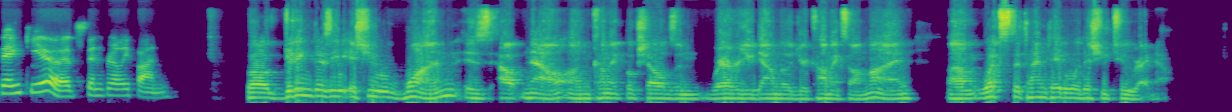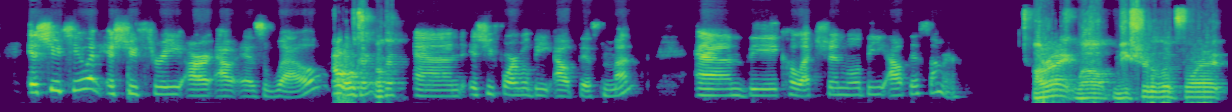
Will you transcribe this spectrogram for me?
Thank you. It's been really fun. Well, Getting Dizzy issue one is out now on comic book shelves and wherever you download your comics online. Um, what's the timetable with issue two right now? Issue two and issue three are out as well. Oh, okay, okay. And issue four will be out this month, and the collection will be out this summer. All right. Well, make sure to look for it.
